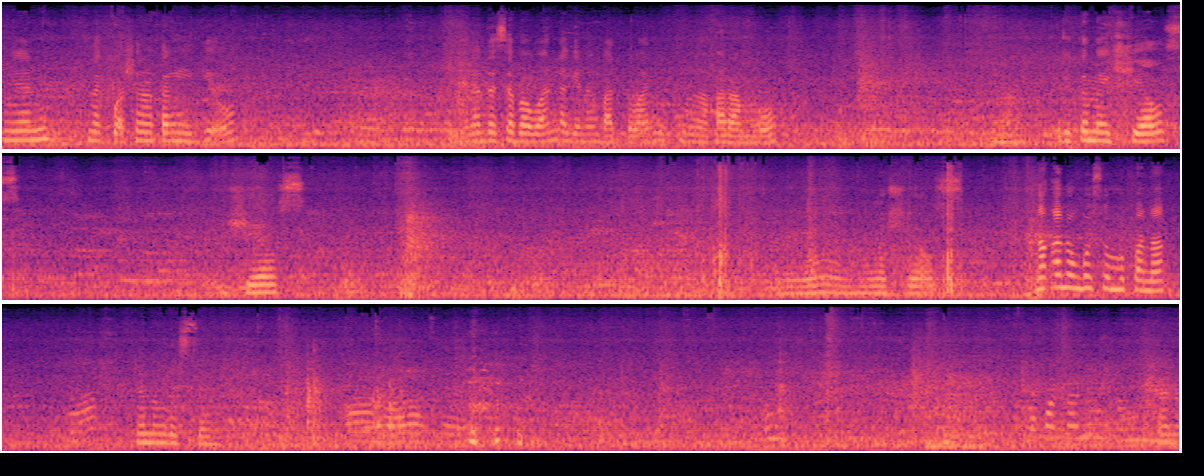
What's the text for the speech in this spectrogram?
Ayan, nagkuha siya ng tangigi, oh. Maganda sa bawan, lagi ng batuan, mga karambo. Mm. Dito may shells. Shells. Ayan, mga shells. Nak, anong gusto mo pa, Nak? Anong gusto? Ano?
